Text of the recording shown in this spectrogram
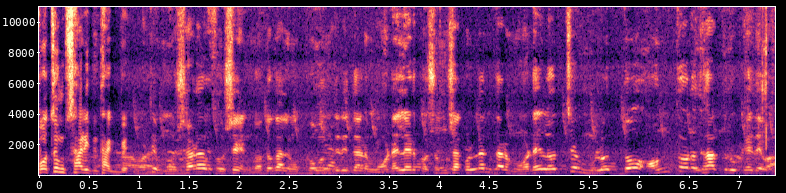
প্রথম সারিতে থাকবে। মোশারফ হোসেন গতকাল মুখ্যমন্ত্রী তার মডেলের প্রশংসা করলেন তার মডেল হচ্ছে মূলত অন্তর্ঘাত রুখে দেওয়া।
